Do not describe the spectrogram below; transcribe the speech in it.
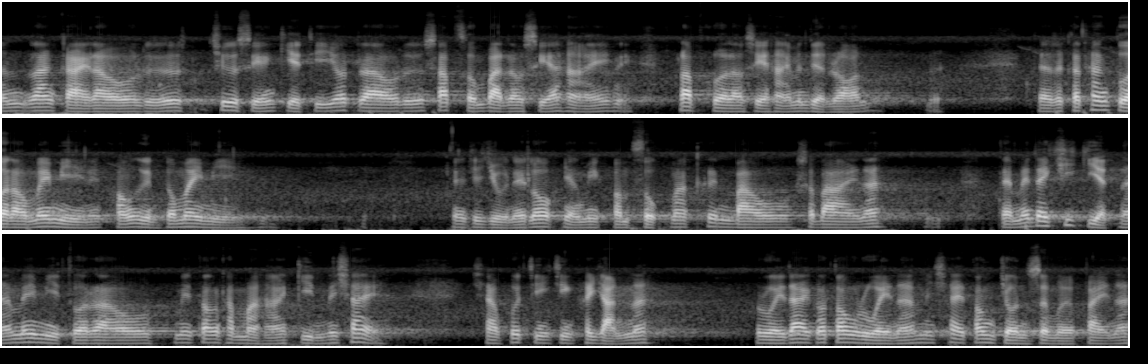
ั้นร่างกายเราหรือชื่อเสียงเกียรติยศเรา หรือทรัพย์สมบัติเราเสียหายครอบครัวเราเสียหายมันเดือดร้อนแต่กระทั่งตัวเราไม่มีของอื่นก็ไม่มี จะอยู่ในโลกอย่างมีความสุขมากขึ้นเบาสบายนะ แต่ไม่ได้ขี้เกียจนะ ไม่มีตัวเราไม่ต้องทำมาหากินไม่ใช่ ชาวพุทธจริง ๆ ขยันนะรวยได้ก็ต้องรวยนะ ไม่ใช่ต้องจนเสมอไปนะ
